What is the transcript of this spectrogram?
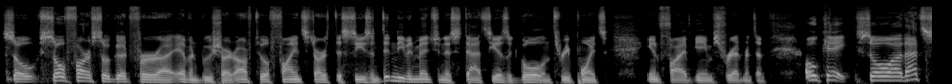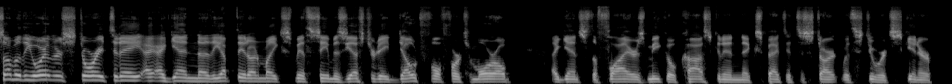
So, so far, so good for uh, Evan Bouchard. Off to a fine start this season. Didn't even mention his stats. He has a goal and three points in five games for Edmonton. Okay, so uh, that's some of the Oilers' story today. I, again, uh, the update on Mike Smith, same as yesterday, doubtful for tomorrow against the Flyers. Mikko Koskinen expected to start with Stuart Skinner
